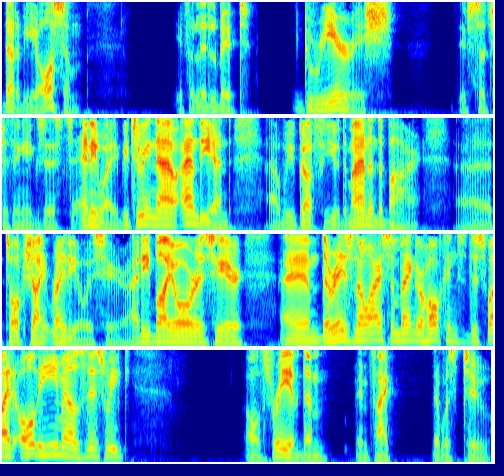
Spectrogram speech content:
That'd be awesome. If a little bit Greerish, if such a thing exists. Anyway, between now and the end, uh, we've got for you the man in the bar. Uh, Talkshite Radio is here. Adebayor is here. Um, there is no Arsene Wenger Hawkins, despite all the emails this week. All three of them. In fact, there was two.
